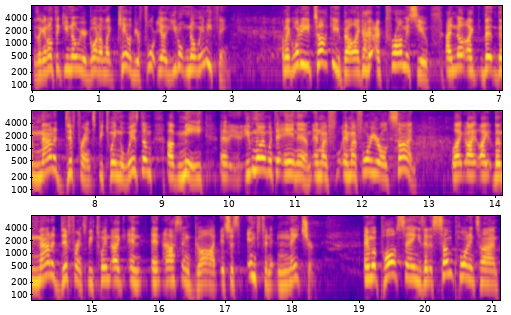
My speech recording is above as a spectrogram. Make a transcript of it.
He's like, I don't think you know where you're going. I'm like, Caleb, you're four. Yeah, you don't know anything. I'm like, what are you talking about? Like, I, I promise you, I know like the, the amount of difference between the wisdom of me, uh, even though I went to A&M, and my, and my four-year-old son, like, I, like the amount of difference between like, and, and us and God, it's just infinite in nature. And what Paul's saying is that at some point in time,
